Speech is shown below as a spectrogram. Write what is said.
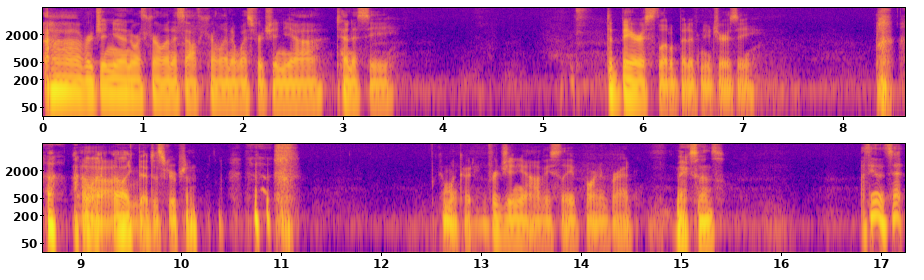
uh, Virginia, North Carolina, South Carolina, West Virginia, Tennessee, the barest little bit of New Jersey. I, like, I Um, like that description. Come on, Cody. Virginia, obviously, born and bred. Makes sense. I think that's it.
